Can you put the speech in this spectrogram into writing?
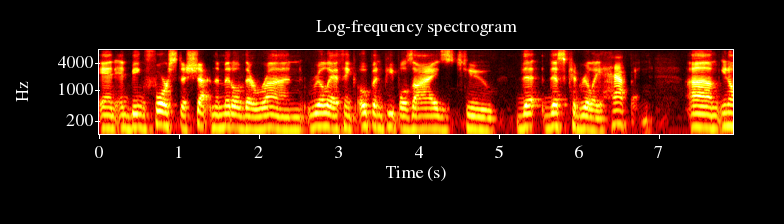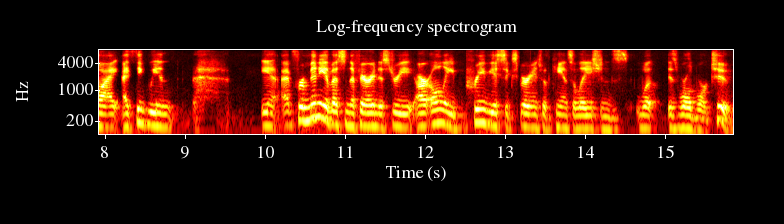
and and being forced to shut in the middle of their run really I think opened people's eyes to that this could really happen. Um, you know, I I think we in yeah, for many of us in the fair industry, our only previous experience with cancellations what is World War II.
